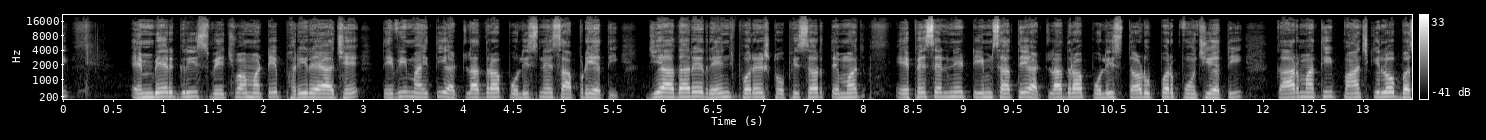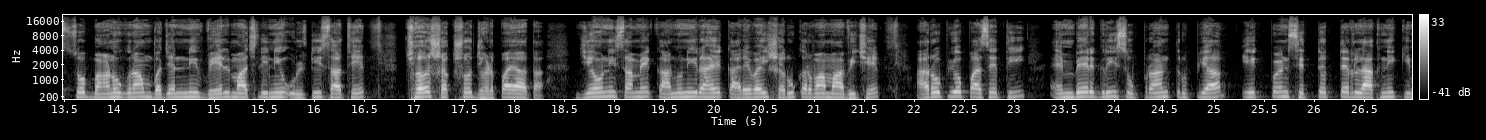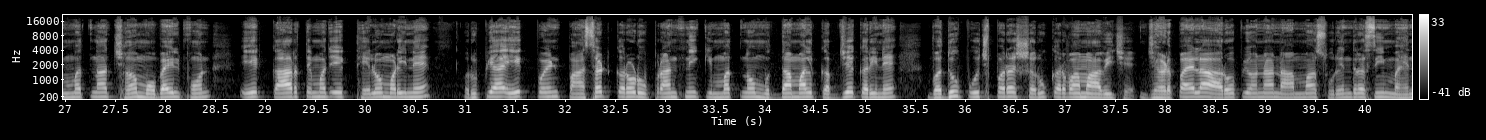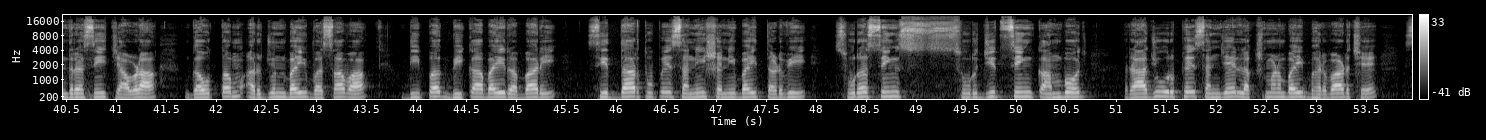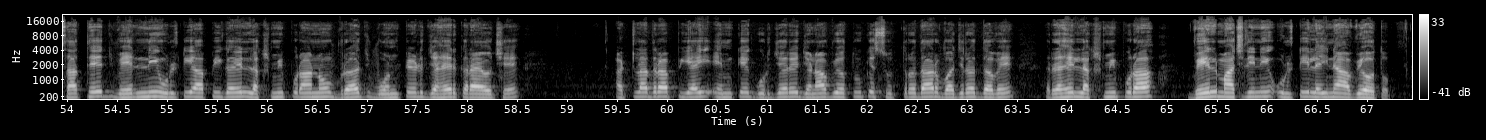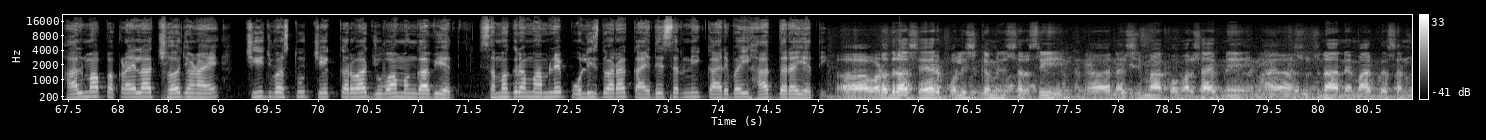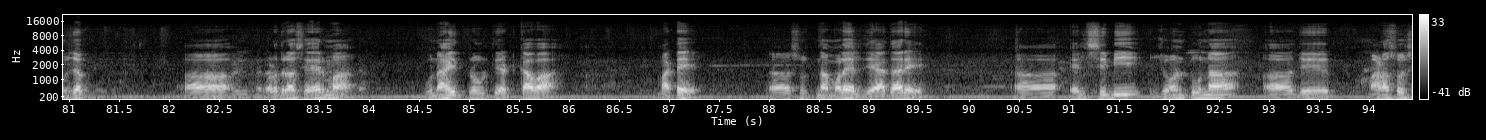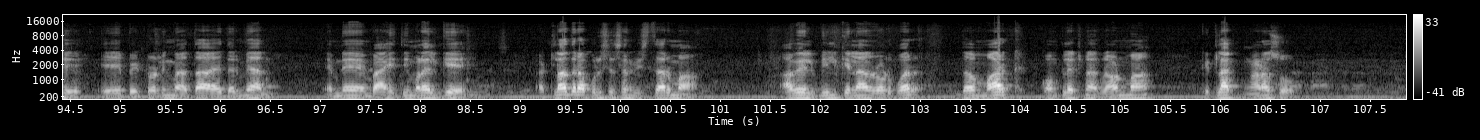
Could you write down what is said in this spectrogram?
એમ્બેરગ્રીસ વેચવા માટે ફરી રહ્યા છે. તેવી માહિતી અટલાદરા પોલીસને સાંપડી હતી, જે આધારે રેન્જ ફોરેસ્ટ ઓફિસર તેમજ એફએસએલની ટીમ સાથે અટલાદરા પોલીસ સ્થળ ઉપર પહોંચી હતી. કારમાંથી પાંચ કિલો બસો બાણું ગ્રામ વજનની વ્હેલ માછલીની ઉલટી સાથે છ શખ્સો ઝડપાયા હતા. જેઓની સામે કાનૂની રાહે કાર્યવાહી શરૂ કરવામાં આવી છે. આરોપીઓ પાસેથી એમ્બેર ગ્રીસ ઉપરાંત રૂપિયા એક પોઈન્ટ સિત્તોતેર લાખની કિંમતના છ મોબાઈલ ફોન, એક કાર તેમજ એક થેલો મળીને રૂપિયા એક પોઈન્ટ પાસઠ કરોડ ઉપરાંતની કિંમતનો મુદ્દામાલ કબજે કરીને વધુ પૂછપરછ શરૂ કરવામાં આવી છે. ઝડપાયેલા આરોપીઓના નામમાં સુરેન્દ્રસિંહ, મહેન્દ્રસિંહ ચાવડા, ગૌતમ અર્જુનભાઈ વસાવા, દીપક ભીકાભાઈ રબારી, સિદ્ધાર્થ ઉપે સની શનિભાઈ તડવી, સુરજસિંહ સુરજીતસિંહ કાંબોજ, રાજુ ઉર્ફે સંજય લક્ષ્મણભાઈ ભરવાડ છે. સાથે જ વેલની ઉલટી આપી ગયેલ લક્ષ્મીપુરાનો વ્રજ વોન્ટેડ જાહેર કરાયો છે. અટલાદરા પીઆઈ એમ કે ગુર્જરે જણાવ્યું હતું કે સૂત્રધાર વજ્ર દવે રહે લક્ષ્મીપુરા વેલ માછલીની ઉલટી લઈને આવ્યો હતો. હાલમાં પકડાયેલા છ જણાએ ચીજ વસ્તુ ચેક કરવા જોવા મંગાવી હતી. સમગ્ર મામલે પોલીસ દ્વારા કાયદેસરની કાર્યવાહી હાથ ધરાઈ હતી. વડોદરા શહેર પોલીસ કમિશનર શ્રી નરસિંહા કોમર સાહેબની સૂચના અને માર્ગદર્શન મુજબ વડોદરા શહેરમાં ગુનાહિત પ્રવૃત્તિ અટકાવવા માટે સૂચના મળેલ જે આધારે એલસીબી ઝોન ટુના જે માણસો છે, એ પેટ્રોલિંગમાં હતા. એ દરમિયાન એમને માહિતી મળેલ કે અટલાદરા પોલીસ સ્ટેશન વિસ્તારમાં આવેલ બિલ કેનાલ રોડ પર ધ માર્ક કોમ્પ્લેક્સના ગ્રાઉન્ડમાં કેટલાક માણસો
